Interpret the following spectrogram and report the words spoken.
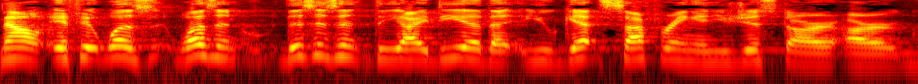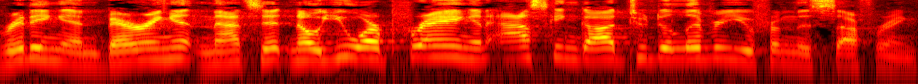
Now, if it was, wasn't, this isn't the idea that you get suffering and you just are, are gritting and bearing it and that's it. No, you are praying and asking God to deliver you from this suffering.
